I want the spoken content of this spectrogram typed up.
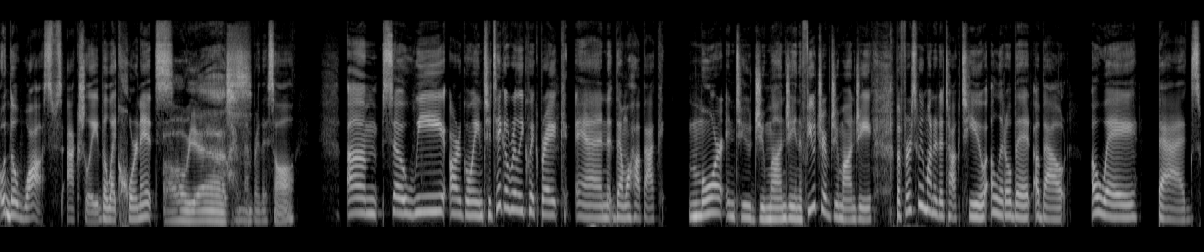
oh, the wasps actually, the like hornets. Oh yes. I remember this all. Um, so we are going to take a really quick break and then we'll hop back more into Jumanji and the future of Jumanji. But first, we wanted to talk to you a little bit about away bags,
